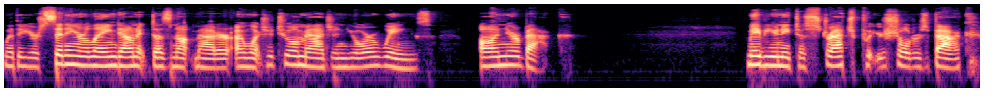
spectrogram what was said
Whether you're sitting or laying down, it does not matter. I want you to imagine your wings on your back Maybe you need to stretch, put your shoulders back,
